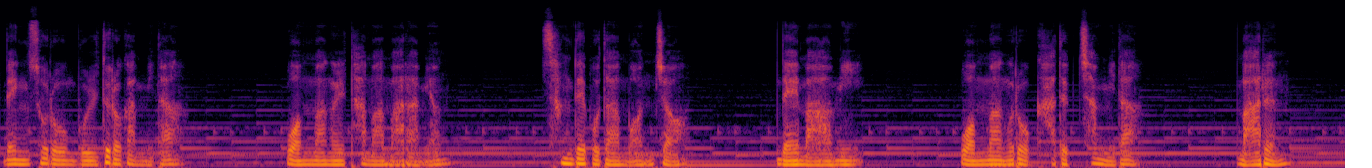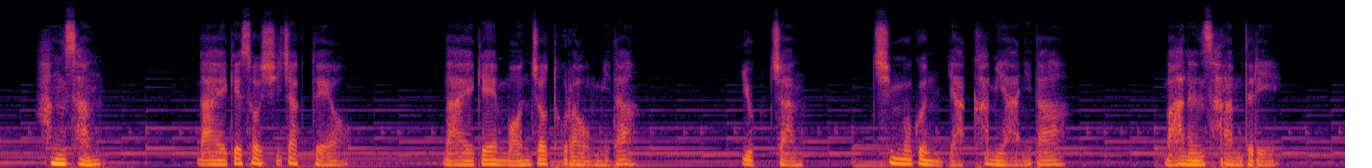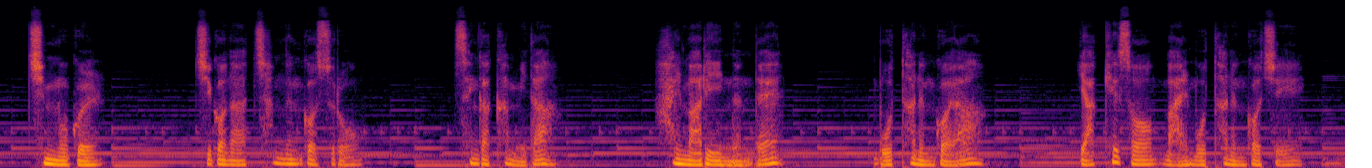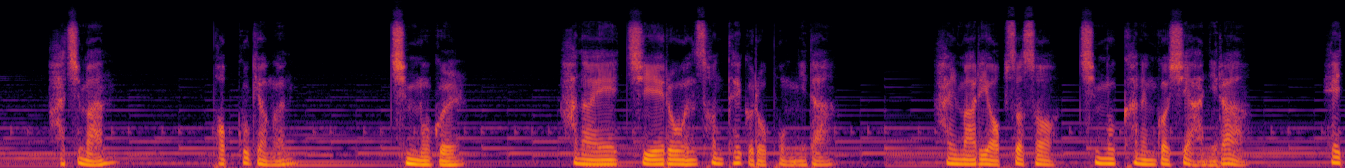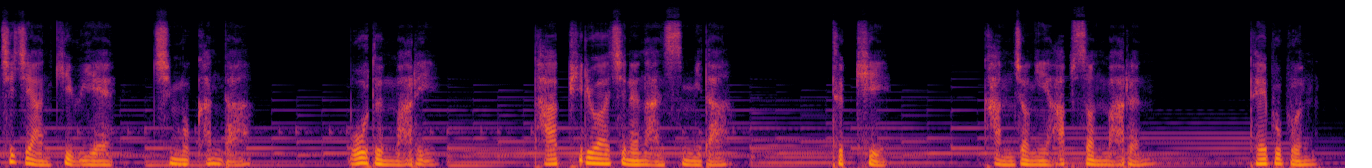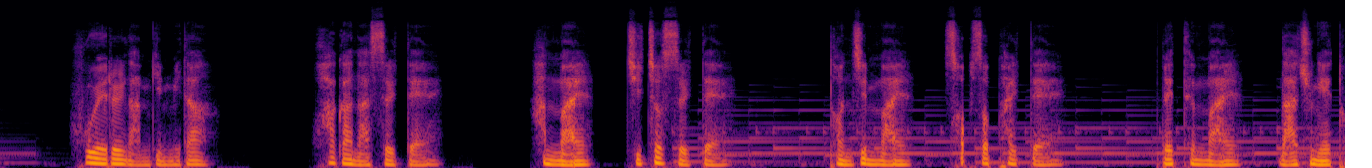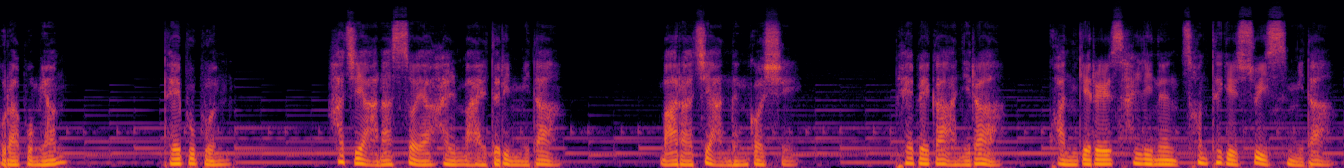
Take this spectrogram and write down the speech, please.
냉소로 물들어갑니다. 원망을 담아 말하면 상대보다 먼저 내 마음이 원망으로 가득 찹니다. 말은 항상 나에게서 시작되어 나에게 먼저 돌아옵니다. 6장 침묵은 약함이 아니다. 많은 사람들이 침묵을 지거나 참는 것으로 생각합니다. 할 말이 있는데 못하는 거야. 약해서 말 못하는 거지. 하지만 법구경은 침묵을 하나의 지혜로운 선택으로 봅니다. 할 말이 없어서 침묵하는 것이 아니라 해치지 않기 위해 침묵한다. 모든 말이 다 필요하지는 않습니다. 특히 감정이 앞선 말은 대부분 후회를 남깁니다. 화가 났을 때, 한 말 지쳤을 때, 던진 말 섭섭할 때, 뱉은 말 나중에 돌아보면 대부분 하지 않았어야 할 말들입니다. 말하지 않는 것이 패배가 아니라 관계를 살리는 선택일 수 있습니다.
